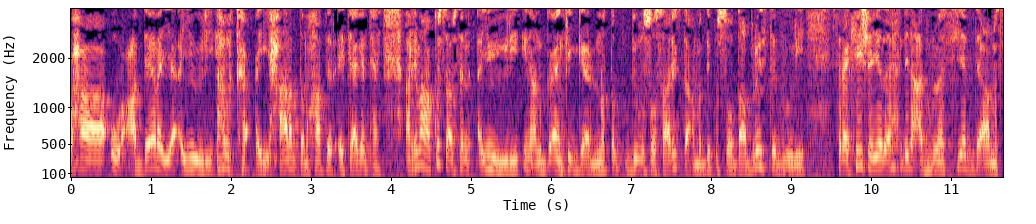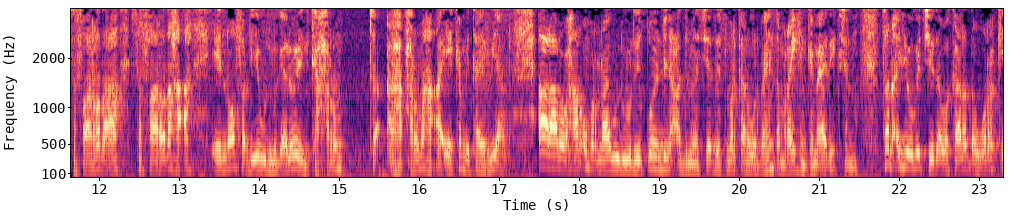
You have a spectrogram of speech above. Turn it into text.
waxa uu cadeynaya ayuu yidhi halka ay xaaladan hadeer ay taagan tahay arrimaha ku saabsan ayuu yidhi in aan go'aan ka gaadhno dib u soo saarista ama dib u soo daabulista buu yidhi. Saraakiisha iyada dhinaca diblomaasiyadda ama safaarada ah safaaradaha ah ee noo fadhiya weli magaalooyinka xarun xarumaha ah ee ka mid tahay riyaad alaaba waxaan u marnaa bui wariiqooyin dhinaca diblomaasiyadda isla markaana warbaahinta maraykanka ma adeegsano tan ayuu uga jeeda wakaalada wararka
